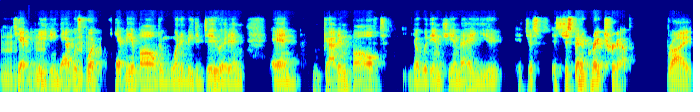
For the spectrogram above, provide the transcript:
mm-hmm. kept meeting. That was mm-hmm. what kept me involved and wanted me to do it, and and got involved. You know, with MGMA, you it just it's just been a great trip. Right.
